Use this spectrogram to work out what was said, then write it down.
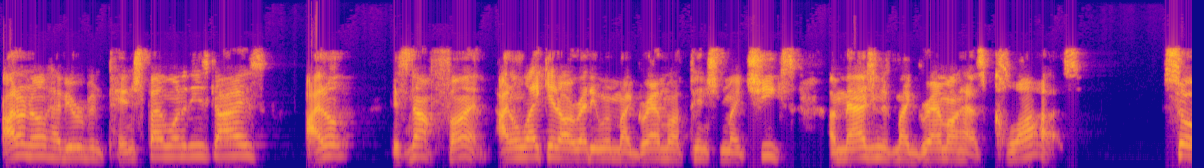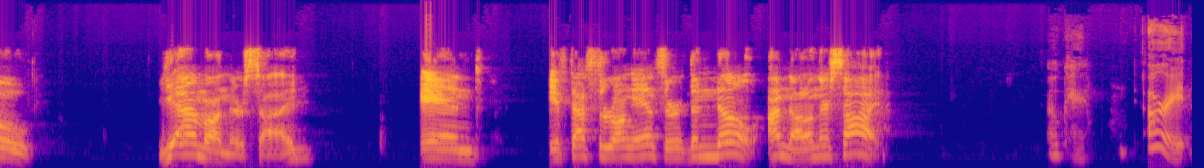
i don't know have you ever been pinched by one of these guys i don't it's not fun i don't like it already when my grandma pinched my cheeks imagine if my grandma has claws so yeah i'm on their side and if that's the wrong answer then no i'm not on their side okay all right.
